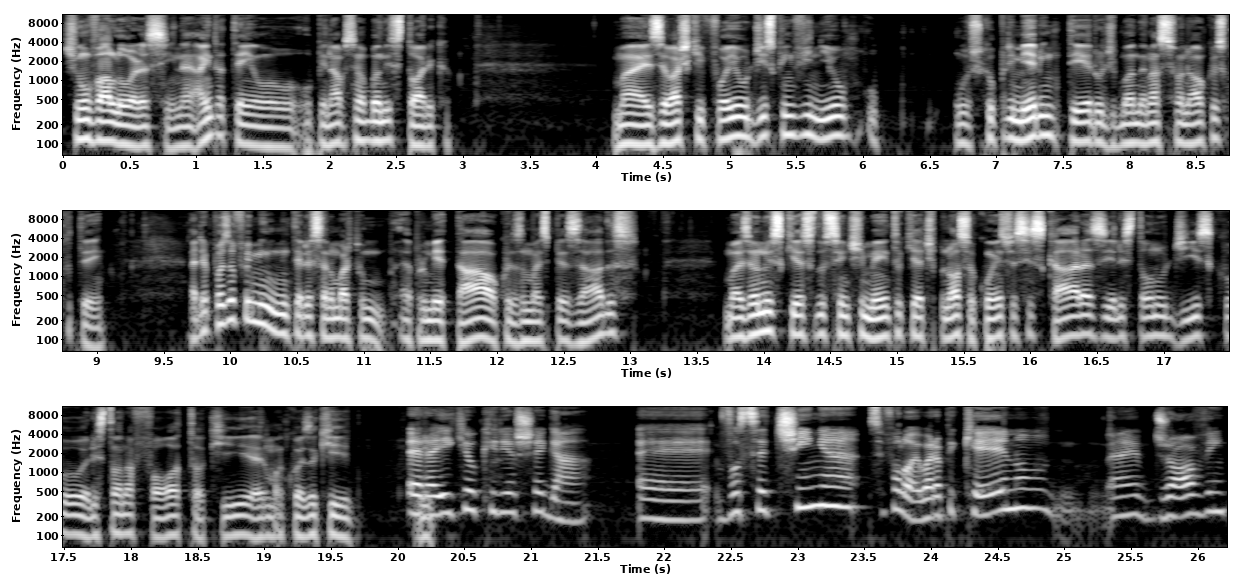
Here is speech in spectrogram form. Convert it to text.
tinha um valor, assim, né? Ainda tem, o, o Pinaps é uma banda histórica. Mas eu acho que foi o disco em vinil, o, acho que o primeiro inteiro de banda nacional que eu escutei. Aí depois eu fui me interessando mais pro, é, pro metal, coisas mais pesadas. Mas eu não esqueço do sentimento que é tipo, nossa, eu conheço esses caras e eles estão no disco, eles estão na foto aqui. Era uma coisa que. Era aí que eu queria chegar. É, você tinha. Você falou, eu era pequeno, né, jovem.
